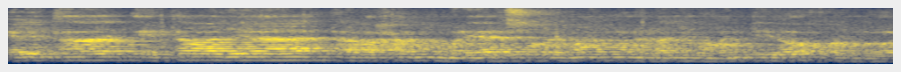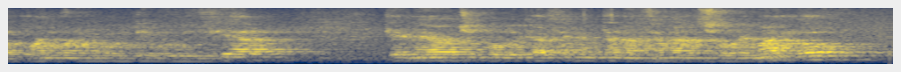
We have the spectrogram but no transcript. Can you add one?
Él está, estaba ya trabajando en variedades sobre mango en el año 92, cuando el mango era un cultivo inicial. Tiene ocho publicaciones internacionales sobre mango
